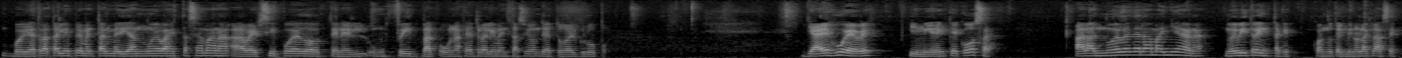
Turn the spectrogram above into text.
voy a tratar de implementar medidas nuevas esta semana a ver si puedo tener un feedback o una retroalimentación de todo el grupo. Ya es jueves y miren qué cosa. A las 9 de la mañana, 9 y 30, que cuando terminó la clase,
